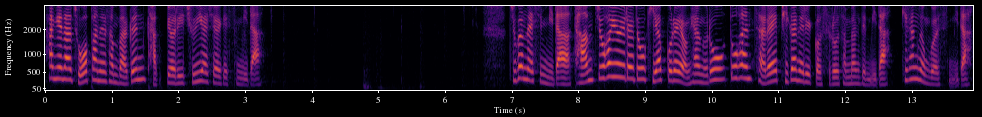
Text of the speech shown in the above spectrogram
항해나 조업하는 선박은 각별히 주의하셔야겠습니다. 주간 날씨입니다. 다음 주 화요일에도 기압골의 영향으로 또 한 차례 비가 내릴 것으로 전망됩니다. 기상정보였습니다.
